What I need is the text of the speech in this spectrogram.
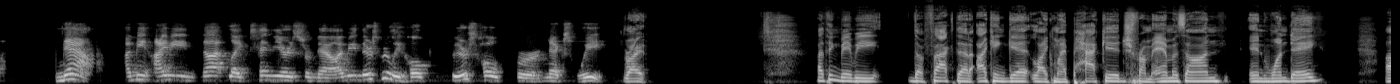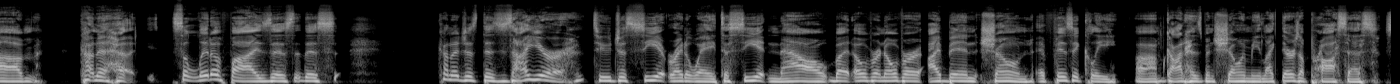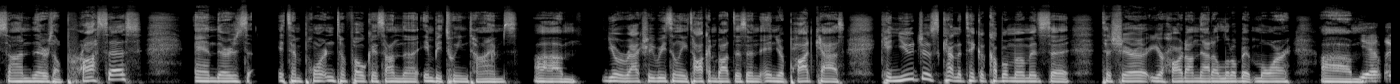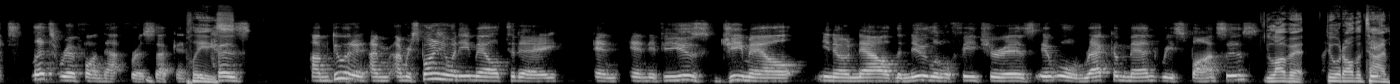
now, I mean, I mean, not like ten years from now. I mean, there's really hope. There's hope for next week. Right. I think maybe the fact that I can get like my package from Amazon in one day um, kind of solidifies this this kind of just desire to just see it right away, to see it now. But over and over, I've been shown uh, physically, um, God has been showing me like there's a process, son. There's a process, and there's it's important to focus on the in between times. Um, you were actually recently talking about this in, in your podcast. Can you just kind of take a couple moments to to share your heart on that a little bit more? Um, yeah, let's let's riff on that for a second, please. Because I'm doing it. I'm I'm responding to an email today, and and if you use Gmail, you know now the new little feature is it will recommend responses. Love it. Do it all the time.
